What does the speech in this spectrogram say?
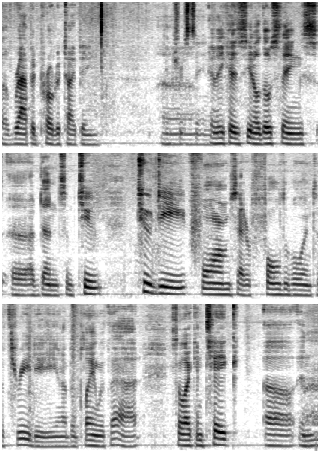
uh, rapid prototyping. Interesting. And because you know those things, uh, I've done some two, 2D forms that are foldable into 3D, and I've been playing with that, so I can take uh, and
